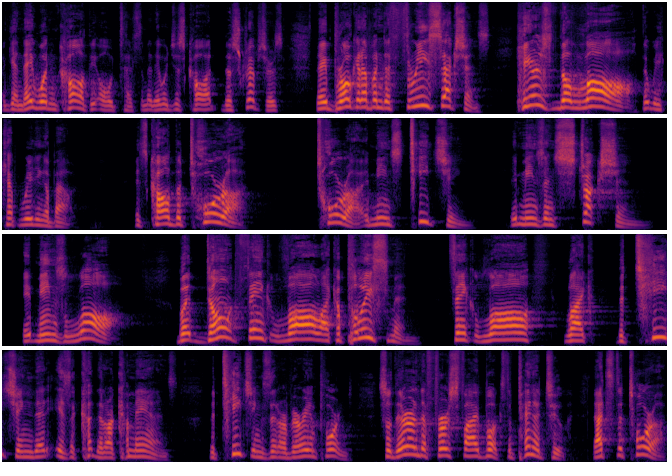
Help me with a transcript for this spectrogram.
Again, they wouldn't call it the Old Testament, they would just call it the scriptures. They broke it up into three sections. Here's the law that we kept reading about it's called the Torah. Torah, it means teaching, it means instruction, it means law. But don't think law like a policeman. Think law like the teaching that, is a, that are commands, the teachings that are very important. So there are the first five books, the Pentateuch, that's the Torah.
